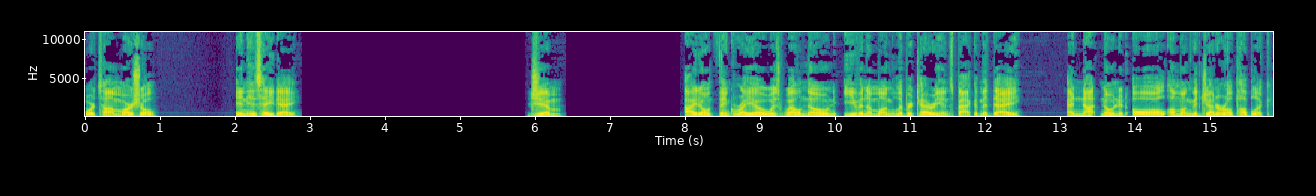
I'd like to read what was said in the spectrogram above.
or Tom Marshall, in his heyday? Jim, I don't think Rayo was well known even among libertarians back in the day, and not known at all among the general public.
